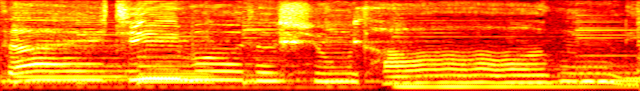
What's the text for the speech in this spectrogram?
在寂寞的胸膛里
